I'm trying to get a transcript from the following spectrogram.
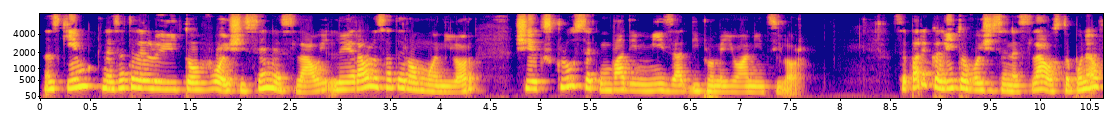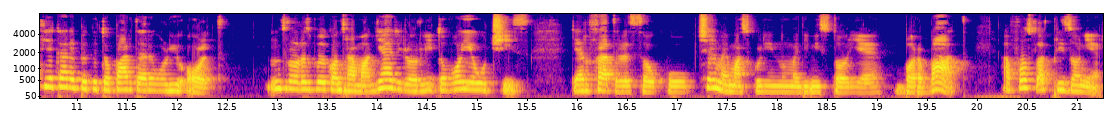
În schimb, cnezatele lui Litovoi și Seneslaui le erau lăsate românilor și excluse cumva din miza diplomei ioaniților. Se pare că Litovoi și Seneslau stăpâneau fiecare pe câte o parte a râului Olt. Într-un război contra maghiarilor, Litovoi e ucis, iar fratele său cu cel mai masculin nume din istorie, bărbat, a fost luat prizonier.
